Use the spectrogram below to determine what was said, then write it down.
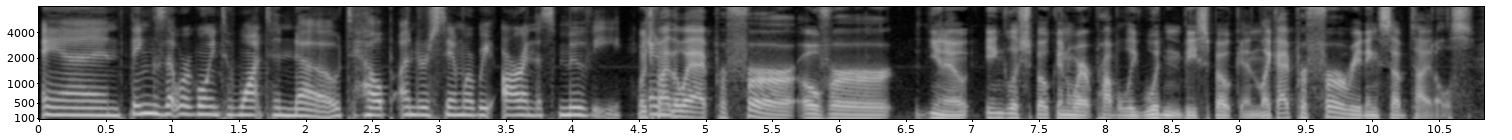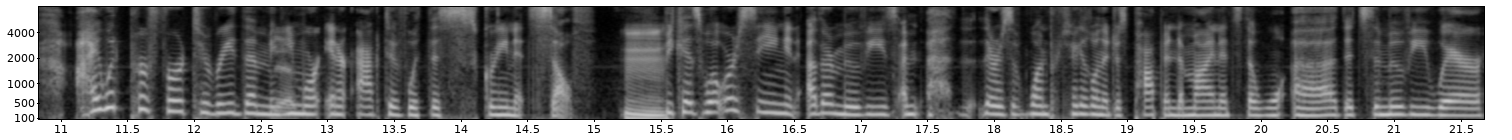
and things that we're going to want to know to help understand where we are in this movie. Which, And by the way, I prefer over you know English spoken where it probably wouldn't be spoken. Like I prefer reading subtitles. I would prefer to read them maybe more interactive with the screen itself. Because what we're seeing in other movies, I'm, there's one particular one that just popped into mind. It's the uh, it's the movie where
